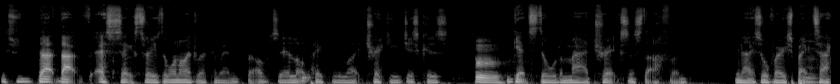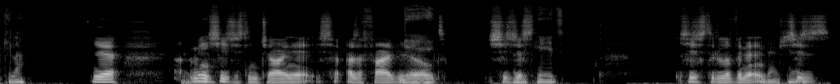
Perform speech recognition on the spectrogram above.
It's, that that SSX three is the one I'd recommend, but obviously a lot of people like tricky just because Hmm. you get to do all the mad tricks and stuff, and you know it's all very spectacular. Yeah. I mean, she's just enjoying it She- as a five-year-old. She's just kid, she's just loving it. She's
